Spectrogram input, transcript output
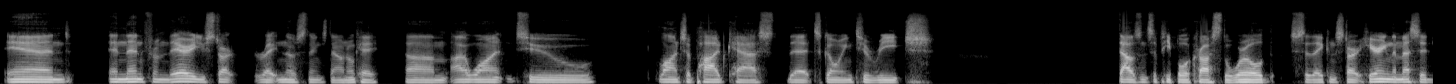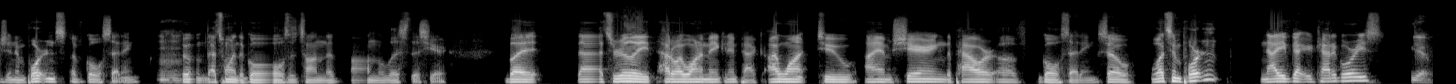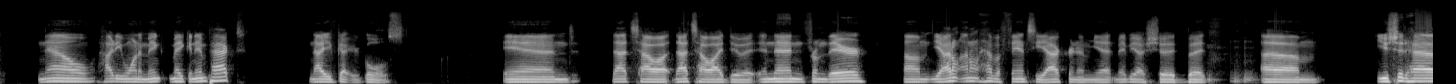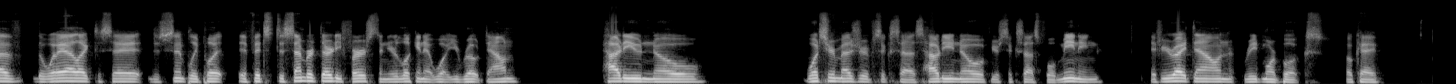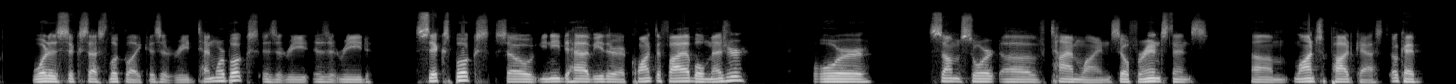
And and then from there you start writing those things down. Okay, um, I want to launch a podcast that's going to reach thousands of people across the world so they can start hearing the message and importance of goal setting. Mm-hmm. Boom. That's one of the goals that's on the on the list this year. But that's really how do I want to make an impact? I want to, I am sharing the power of goal setting. So, what's important? Now you've got your categories. Yeah. Now, how do you want to make, make an impact? Now you've got your goals. And that's how I, that's how I do it. And then from there, um, yeah, I don't I don't have a fancy acronym yet. Maybe I should, but um, you should have the way I like to say it. Just simply put, if it's December 31st and you're looking at what you wrote down, how do you know what's your measure of success? How do you know if you're successful? Meaning, if you write down, read more books, okay, what does success look like? Is it read 10 more books? Is it read, is it read six books? So you need to have either a quantifiable measure or some sort of timeline. So for instance, um, launch a podcast. Okay.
